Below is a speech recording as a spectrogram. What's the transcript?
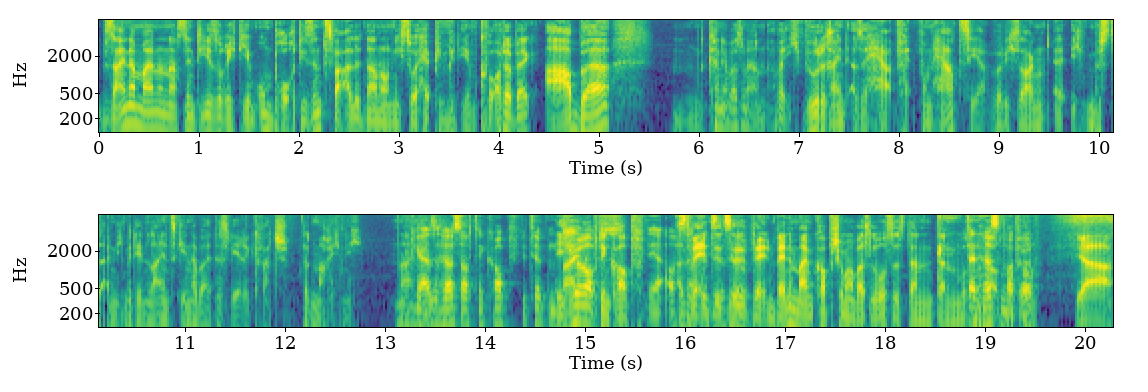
seiner Meinung nach sind die so richtig im Umbruch. Die sind zwar alle da noch nicht so happy mit ihrem Quarterback, aber kann ja was an. Aber ich würde rein, also her, vom Herz her, würde ich sagen, äh, ich müsste eigentlich mit den Lions gehen, aber das wäre Quatsch. Das mache ich nicht. Nein. Okay, also hörst du auf den Kopf, wir tippen Ich höre auf den Kopf. Ja, also wenn, wenn, wenn, in meinem Kopf schon mal was los ist, dann, dann muss dann man hörst du mal drauf. Ja.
